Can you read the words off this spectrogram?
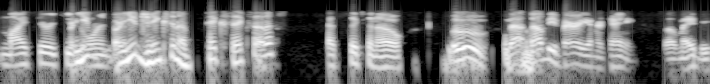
my Syracuse Are you Orange are you jinxing a pick six at us? at six and oh? zero? Ooh, that that'll be very entertaining. So maybe.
